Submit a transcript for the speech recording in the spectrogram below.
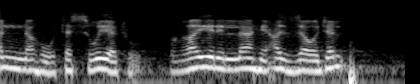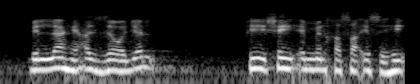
أنه تسوية غير الله عز وجل بالله عز وجل في شيء من خصائصه.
